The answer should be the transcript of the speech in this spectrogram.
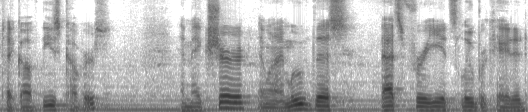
take off these covers, and make sure that when I move this, that's free, it's lubricated,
